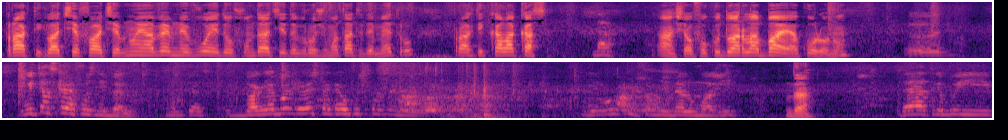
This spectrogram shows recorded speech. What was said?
Practic la ce facem? Noi avem nevoie de o fundație de vreo jumătate de metru, practic ca la casă. Da. A, și au făcut doar la baie acolo, nu? Uh, uitați care a fost nivelul. Uitați. Doar la băgă ăștia care au pus spavele. E oricum sub nivelul mării. Da. De-aia trebuie,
